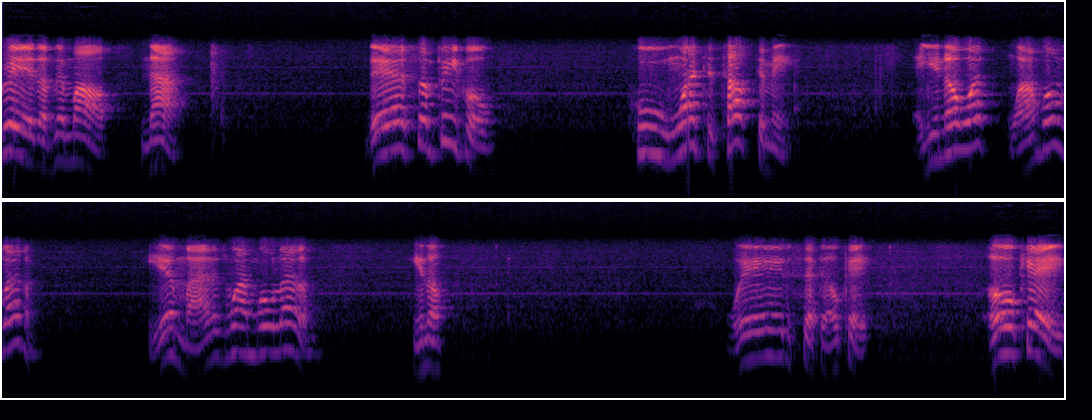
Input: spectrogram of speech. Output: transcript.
rid of them all. Now, there are some people who want to talk to me. And you know what? Well, I'm going to let them. Yeah, might as well I'm going to let them. You know. Wait a second. Okay. Okay.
